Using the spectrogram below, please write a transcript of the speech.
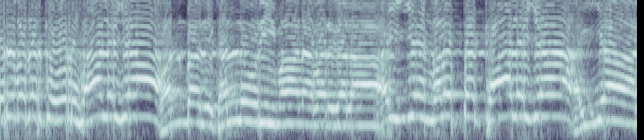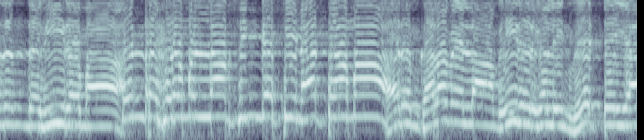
பெறுவதற்கு ஒரு ஒன்பது கல்லூரி மாணவர்களா? ஐயன் வளர்த்த காலையா ஐயா தந்த வீரமா? சென்ற கிடமெல்லாம் சிங்கத்தின் ஆட்டாமா வரும் களமெல்லாம் வீரர்களின் வேட்டையா?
